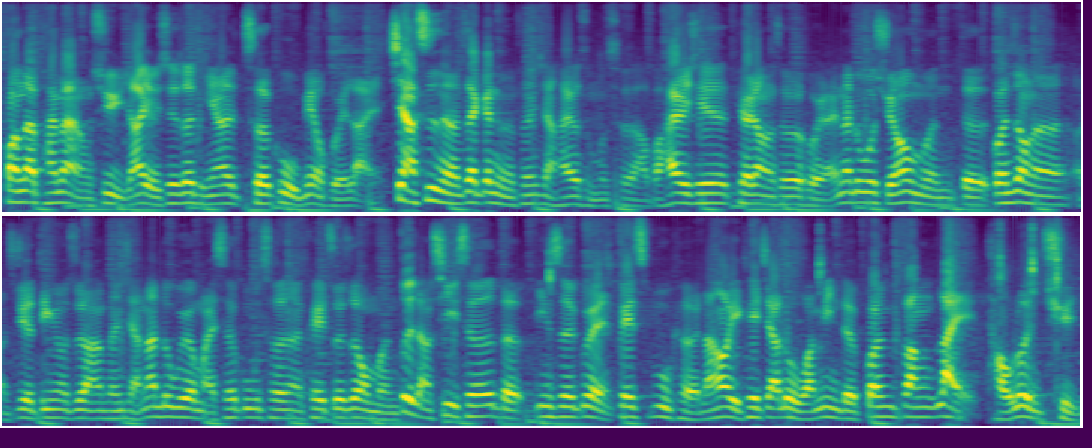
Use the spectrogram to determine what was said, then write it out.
放到拍卖场去，然后有些车停在车库没有回来。下次呢，再跟你们分享还有什么车，好吧？还有一些漂亮的车会回来。那如果喜欢我们的观众呢，啊，记得订阅、追踪、分享。那如果有买车估车呢，可以追踪我们队长汽车的 Instagram、Facebook，然后也可以加入玩命的官方赖讨论群。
